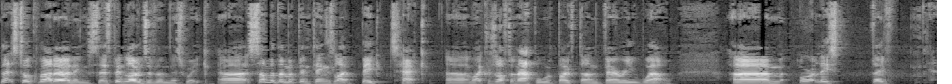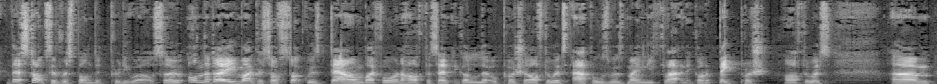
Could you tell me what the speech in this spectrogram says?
Let's talk about earnings. There's been loads of them this week. Uh, some of them have been things like big tech. Uh, Microsoft and Apple have both done very well, um, or at least they've their stocks have responded pretty well. So on the day, Microsoft stock was down by four and a half percent. It got a little push afterwards. Apple's was mainly flat, and it got a big push afterwards. Um,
